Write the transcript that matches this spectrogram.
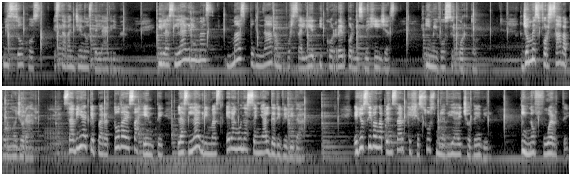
Mis ojos estaban llenos de lágrimas y las lágrimas más pugnaban por salir y correr por mis mejillas y mi voz se cortó. Yo me esforzaba por no llorar. Sabía que para toda esa gente las lágrimas eran una señal de debilidad. Ellos iban a pensar que Jesús me había hecho débil y no fuerte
